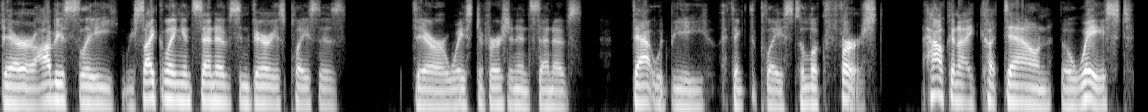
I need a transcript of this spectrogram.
There are obviously recycling incentives in various places. There are waste diversion incentives. That would be, I think, the place to look first. how can I cut down the waste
